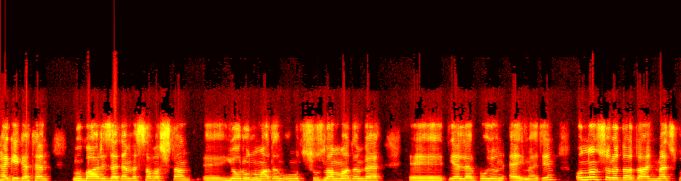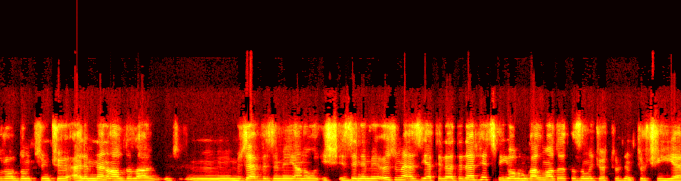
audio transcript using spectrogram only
həqiqətən mübarizədən və savaşdan e, yorulmadım, umutsuzlanmadım və e, deyərlər boyun əymədim. Ondan sonra da da məcbur oldum çünki əlimdən aldılar müzəvvizimi, yəni o iş izinimi, özümə əziyyət elədilər. Heç bir yolum qalmadı. Qızımı götürdüm Türkiyəyə.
